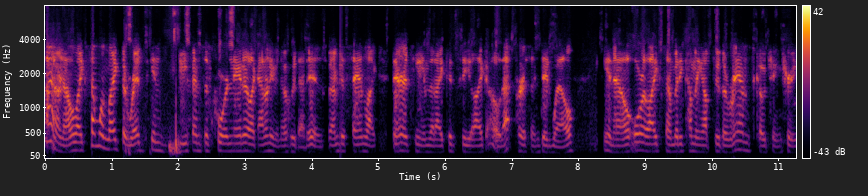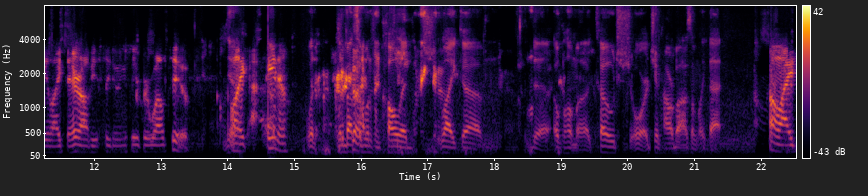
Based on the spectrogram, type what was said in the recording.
I don't know, like someone like the Redskins defensive coordinator, like I don't even know who that is, but I'm just saying like they're a team that I could see like, oh, that person did well, you know, or like somebody coming up through the Rams coaching tree, like they're obviously doing super well too. Yeah. Like you know, What What about someone from college, like um, the Oklahoma coach or Jim Harbaugh, or something like that? Oh, I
